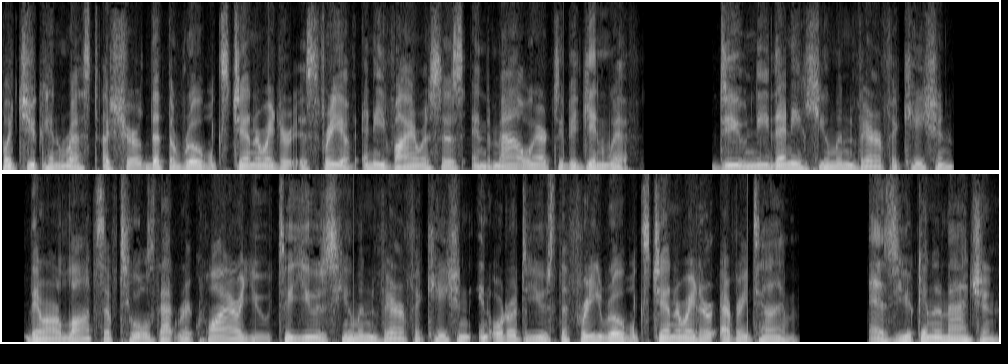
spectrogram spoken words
but you can rest assured that the Robux generator is free of any viruses and malware to begin with. Do you need any human verification? There are lots of tools that require you to use human verification in order to use the free Robux generator every time. As you can imagine,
